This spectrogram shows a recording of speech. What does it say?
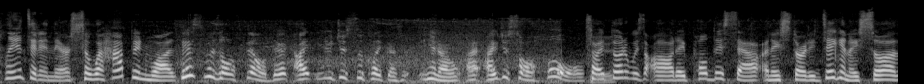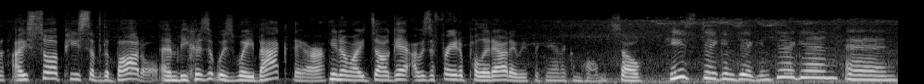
planted in there. So what happened was this was all filled. There, I, it just looked like a, you know, I, I just saw a hole. So I thought it was odd. I pulled this out and I started digging. I saw, I saw a piece of the bottle, and because it was way back there, you know, I dug it. I was afraid to pull it out. I wait for Dan to come home. So he's digging, digging, digging, and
